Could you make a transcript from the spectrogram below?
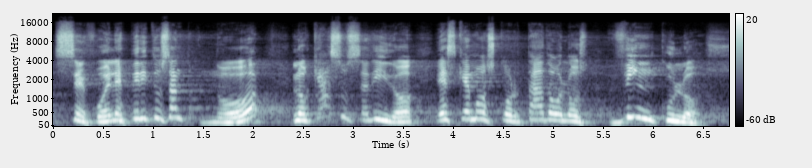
¿Se fue el Espíritu Santo? No. Lo que ha sucedido es que hemos cortado los vínculos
